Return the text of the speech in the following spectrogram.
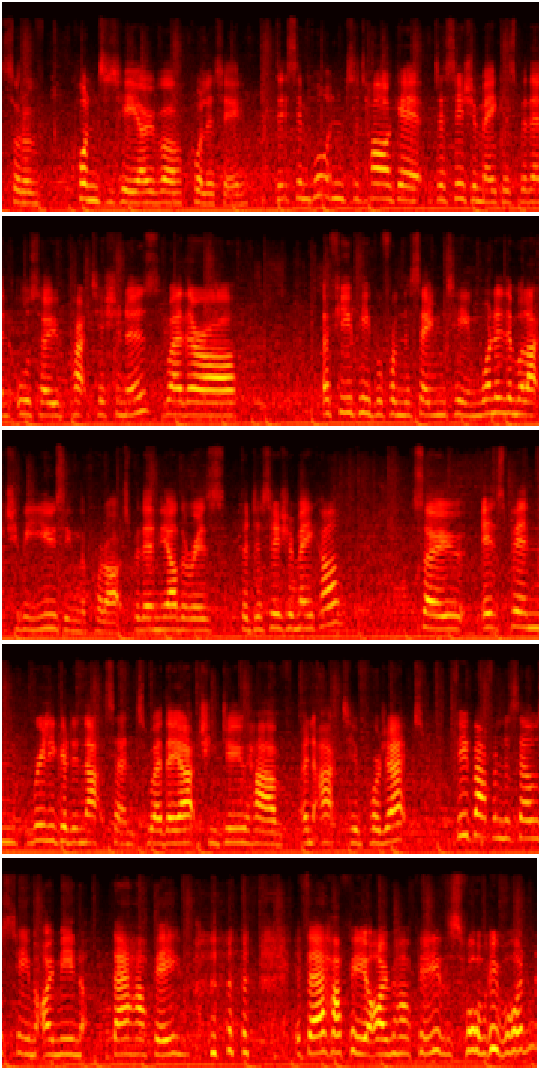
sort of quantity over quality. It's important to target decision makers but then also practitioners where there are a few people from the same team. One of them will actually be using the product but then the other is the decision maker. So it's been really good in that sense where they actually do have an active project. Feedback from the sales team, I mean, they're happy. if they're happy, I'm happy, that's what we want.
